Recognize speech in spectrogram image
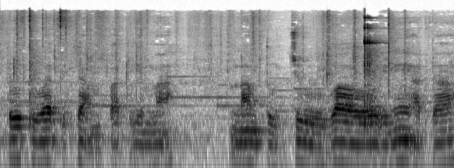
2 3 4 5 6 7 Wow ini ada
